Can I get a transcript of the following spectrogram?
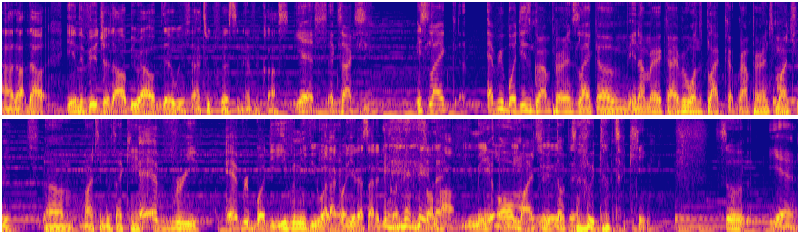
Uh, that, that- in the future, that'll be right up there with I took first in every class. Yes, exactly. It's like everybody's grandparents, like um, in America, everyone's black grandparents march with um, Martin Luther King. Every everybody, even if you were like on the other side of the country, somehow Like, you made they you all made march with Dr. with Dr. King. So yeah,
